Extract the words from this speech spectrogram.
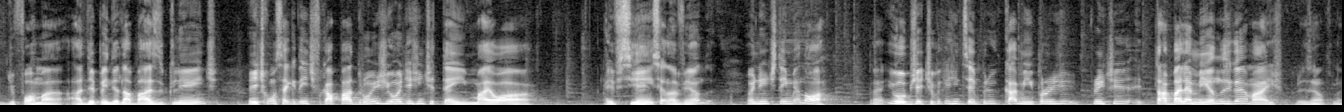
de forma a depender da base do cliente. A gente consegue identificar padrões de onde a gente tem maior eficiência na venda, e onde a gente tem menor. né? E o objetivo é que a gente sempre caminhe para onde pra gente trabalha menos e ganha mais, por exemplo. Né?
